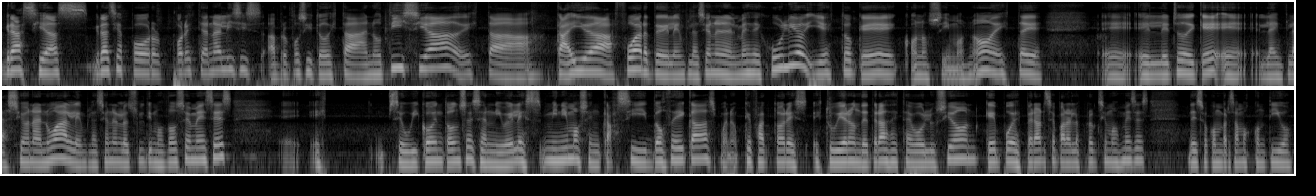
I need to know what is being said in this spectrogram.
gracias, gracias por, por este análisis a propósito de esta noticia, de esta caída fuerte de la inflación en el mes de julio y esto que conocimos, ¿no? Este eh, el hecho de que eh, la inflación anual, la inflación en los últimos 12 meses, eh, se ubicó entonces en niveles mínimos en casi dos décadas. Bueno, ¿qué factores estuvieron detrás de esta evolución? ¿Qué puede esperarse para los próximos meses? De eso conversamos contigo.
